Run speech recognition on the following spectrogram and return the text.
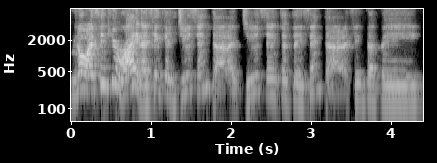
No, I think you're right. I think they do think that. I do think that they think that. I think that they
